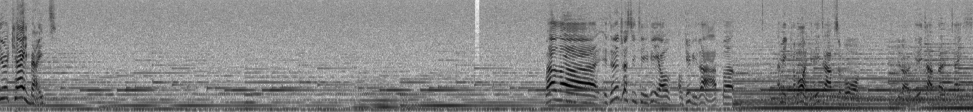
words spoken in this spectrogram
You okay, mate? Well, uh, it's an interesting TV, I'll, I'll give you that, but, I mean, come on, you need to have some more you need to have better taste.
